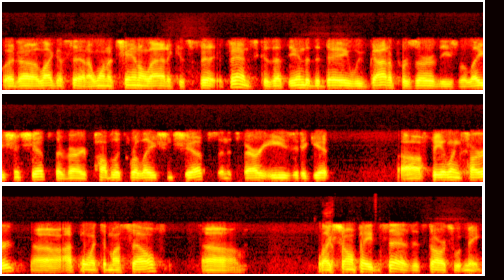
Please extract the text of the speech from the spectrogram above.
But uh, like I said, I want to channel Atticus Finch because at the end of the day, we've got to preserve these relationships. They're very public relationships, and it's very easy to get uh, feelings hurt. Uh, I point to myself. Um, like Sean Payton says, it starts with me.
